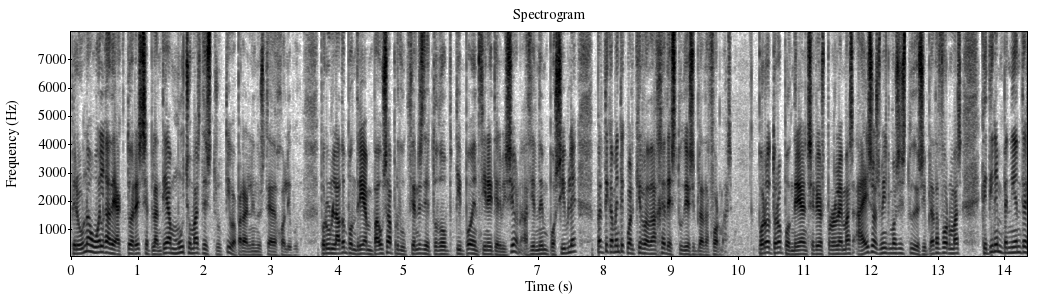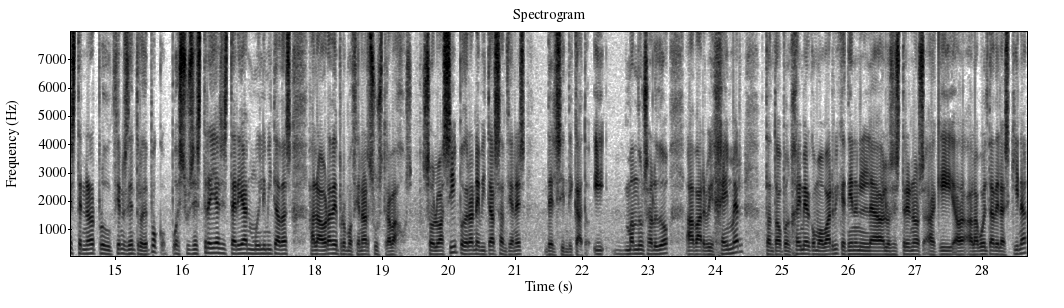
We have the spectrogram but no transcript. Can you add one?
Pero una huelga de actores se plantea mucho más destructiva para la industria de Hollywood. Por un lado, pondría en pausa producciones de todo tipo en cine y televisión, haciendo imposible prácticamente cualquier rodaje de estudios y plataformas. Por otro, pondría en serios problemas a esos mismos estudios y plataformas que tienen pendientes tener producciones dentro de poco, pues sus estrellas estarían muy limitadas a la hora de promocionar sus trabajos. Solo así podrán evitar sanciones del sindicato. Y mando un saludo a Barbie Heimer, tanto a Oppenheimer como Barbie, que tienen los estrenos aquí a, la vuelta de la esquina.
